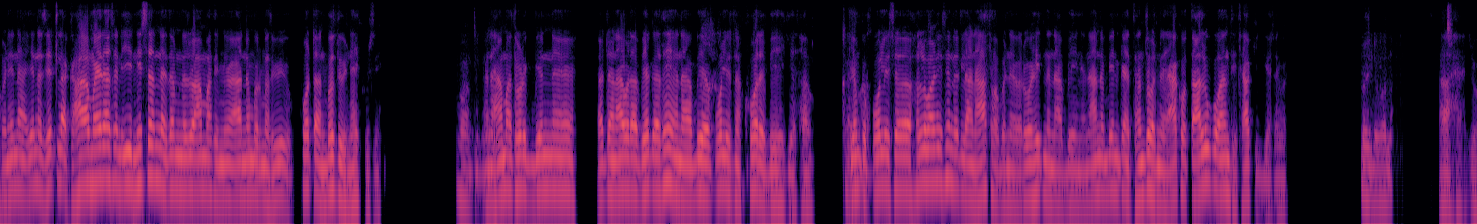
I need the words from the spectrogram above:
પણ એના એના જેટલા ઘા માર્યા છે ને એ નિશાન ને તમને જો આમાંથી મેં આ નંબરમાંથી ફોટા ને બધું નાખ્યું છે. અને આમાં થોડીક બેન ને અટાણ આવડા ભેગા થઈ અને આ બે પોલીસ ના ખોરે બેસી ગયા થાવ કેમ કે પોલીસ હલવાણી છે ને એટલે આને હાથવા બનાવ્યા રોહિત ને આ બેન ને આને બેન કઈ ધંધો જ નહીં. આખો તાલુકો આનથી થાકી ગયો છે હવે. જોઈ લેવાનું હા હા જો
